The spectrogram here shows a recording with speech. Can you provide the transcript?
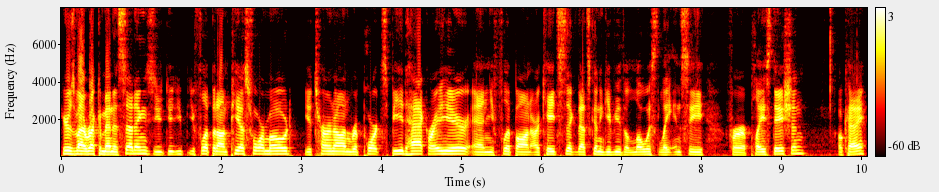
Here's my recommended settings. You, you, you, flip it on PS4 mode, you turn on report speed hack right here, and you flip on arcade stick. That's going to give you the lowest latency for PlayStation. Okay,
